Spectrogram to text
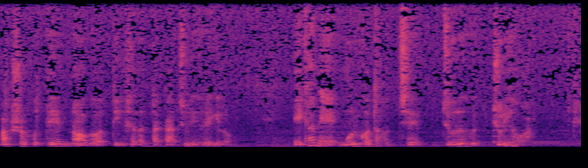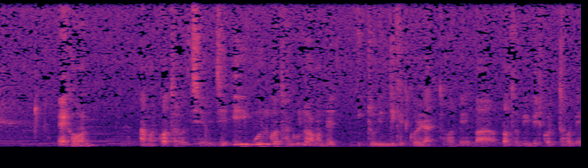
বাক্স হতে নগদ তিরিশ হাজার টাকা চুরি হয়ে গেল। এখানে মূল কথা হচ্ছে চুরি হওয়া। এখন আমার কথা হচ্ছে যে এই মূল কথাগুলো আমাদের একটু ইন্ডিকেট করে রাখতে হবে বা প্রথমে বের করতে হবে।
